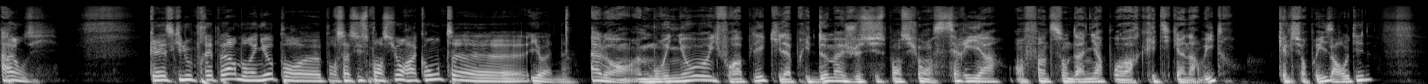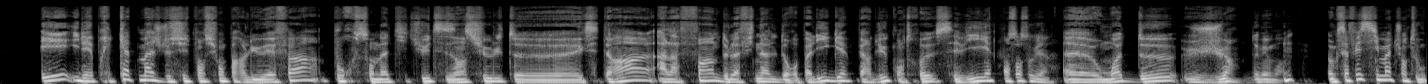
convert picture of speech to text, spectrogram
Allons-y. Qu'est-ce qui nous prépare, Mourinho, pour, pour sa suspension Raconte, Johan. Alors, Mourinho, il faut rappeler qu'il a pris deux matchs de suspension en Serie A en fin de son dernière pour avoir critiqué un arbitre. Quelle surprise. La routine et il a pris quatre matchs de suspension par l'UEFA pour son attitude, ses insultes, euh, etc. À la fin de la finale d'Europa League perdue contre Séville. On s'en souvient. Euh, au mois de juin de mémoire. Donc ça fait six matchs en tout.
